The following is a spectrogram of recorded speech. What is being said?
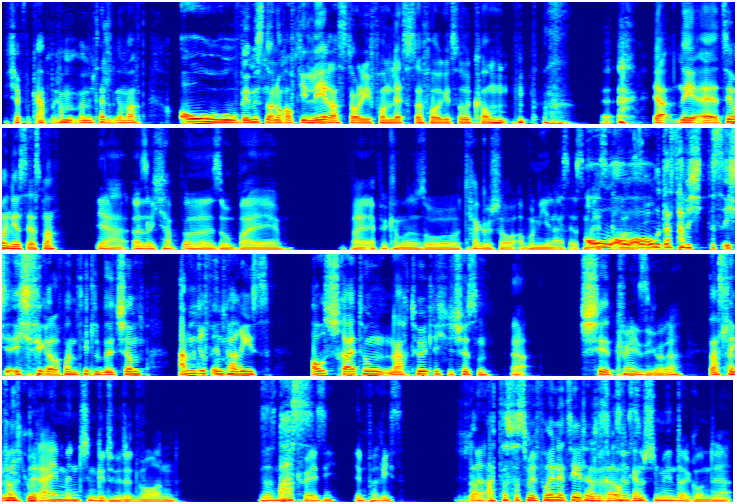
ich hab, hab, hab einen Zettel gemacht. Oh, wir müssen auch noch auf die Lehrer-Story von letzter Folge zurückkommen. ja, nee, äh, erzähl mal News erstmal. Ja, also ich habe äh, so bei, bei Apple kann man so Tagesschau abonnieren als Oh, SMS. oh, quasi. oh, oh, das habe ich, das, ich, ich sehe gerade auf meinem Titelbildschirm. Angriff in Paris. Ausschreitung nach tödlichen Schüssen. Ja. Shit, Crazy, oder? das klingt Einfach nicht gut. drei Menschen getötet worden. Ist das nicht Was? crazy? In Paris? Ja. Ach, das, was du mir vorhin erzählt hast, Mit ist ganz, rassistischem Hintergrund, ja.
